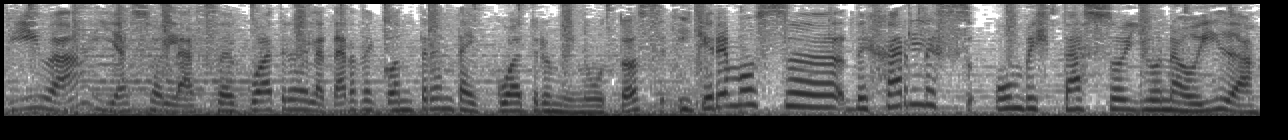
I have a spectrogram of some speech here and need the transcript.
Viva, ya son las 4 de la tarde con 34 minutos y queremos eh, dejarles un vistazo y una oída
